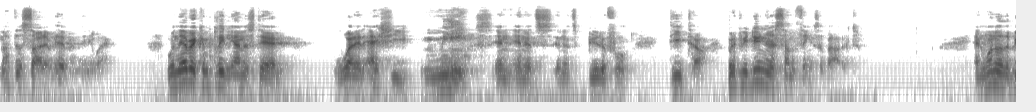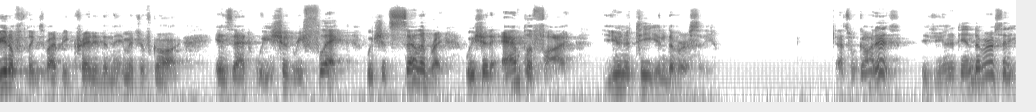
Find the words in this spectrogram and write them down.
Not this side of heaven, anyway. We'll never completely understand what it actually means in, in, its, in its beautiful detail. But we do know some things about it. And one of the beautiful things about being created in the image of God is that we should reflect, we should celebrate, we should amplify unity in diversity. That's what God is. He's unity and diversity.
